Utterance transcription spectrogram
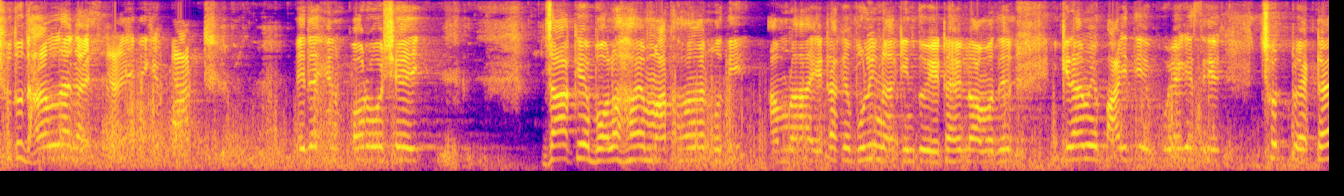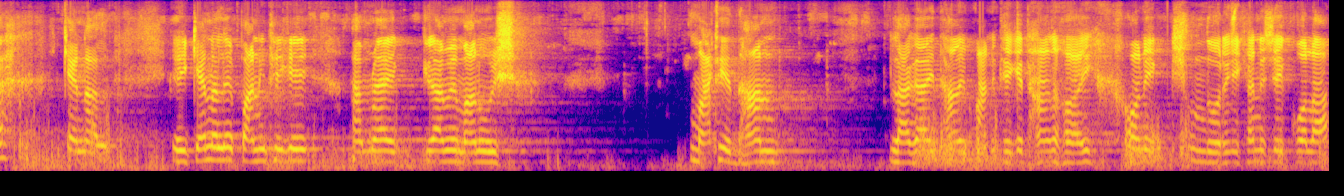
শুধু ধান লাগাইছে চারিদিকে পাট। এই দেখেন বড় সেই যাকে বলা হয় মাথা ভাঙা নদী, আমরা এটাকে বলি না, কিন্তু এটা হলো আমাদের গ্রামে পাড়ি দিয়ে পড়ে গেছে ছোট্ট একটা ক্যানাল এই ক্যানালের পানি থেকে আমরা গ্রামের মানুষ মাঠে ধান লাগায়, ধান পানি থেকে ধান হয়। অনেক সুন্দর। এখানে সেই কলা,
